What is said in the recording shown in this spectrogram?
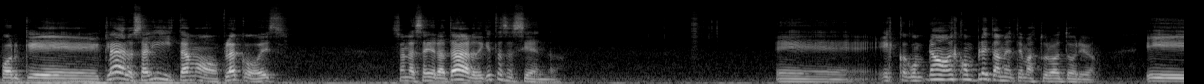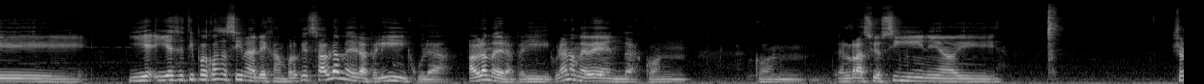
Porque, claro, salí, estamos, flaco, es son las 6 de la tarde, ¿qué estás haciendo? Eh, es, no, es completamente masturbatorio. Y, y, ese tipo de cosas sí me alejan, porque es, háblame de la película, háblame de la película, no me vendas con, con el raciocinio y... Yo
